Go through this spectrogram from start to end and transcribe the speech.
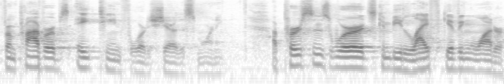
from Proverbs 18:4 to share this morning. A person's words can be life-giving water.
